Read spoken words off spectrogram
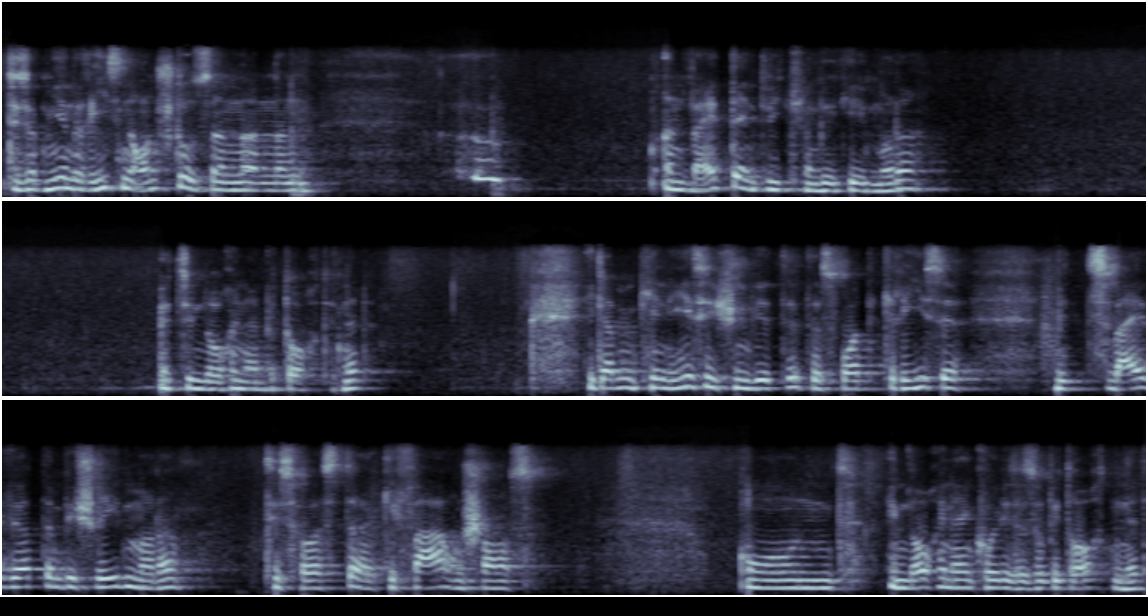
das hat mir einen riesen Anstoß an, an, an, an Weiterentwicklung gegeben, oder? Jetzt im Nachhinein betrachtet, nicht? Ich glaube, im Chinesischen wird das Wort Krise mit zwei Wörtern beschrieben, oder? Das heißt äh, Gefahr und Chance. Und im Nachhinein kann ich das also betrachten, nicht?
